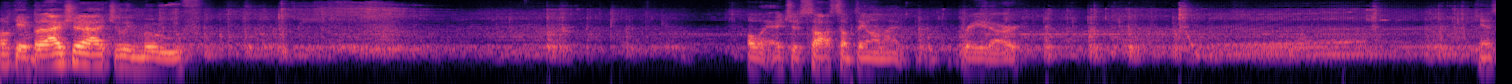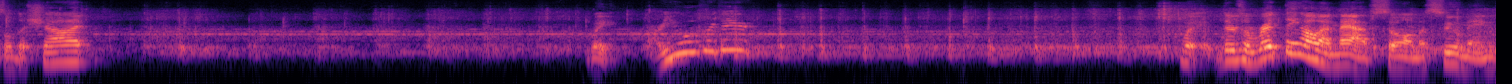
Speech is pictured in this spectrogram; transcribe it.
okay, but I should actually move. Oh wait, I just saw something on my radar. Cancel the shot. Wait, are you over there? Wait, there's a red thing on my map, so I'm assuming.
